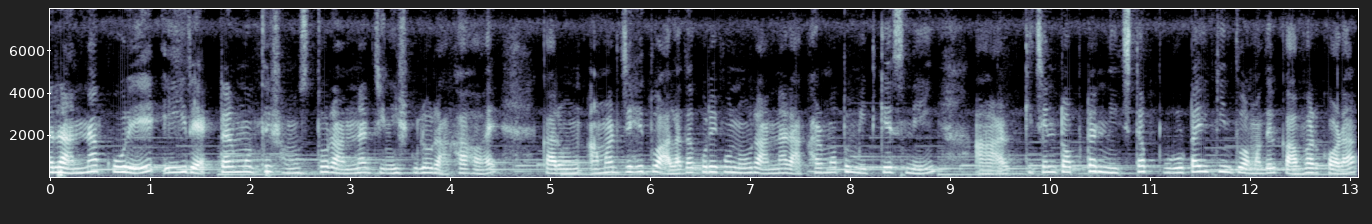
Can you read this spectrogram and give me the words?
রান্না করে এই র্যাকটার মধ্যে সমস্ত রান্নার জিনিসগুলো রাখা হয়। কারণ আমার যেহেতু আলাদা করে কোনো রান্না রাখার মতো মিটকেস নেই, আর কিচেন টপটার নিচটা পুরোটাই কিন্তু আমাদের কাভার করা,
